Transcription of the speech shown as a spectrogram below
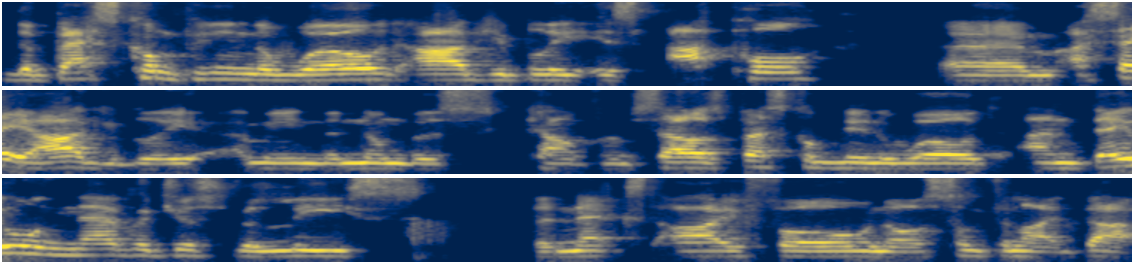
the best company in the world, arguably, is Apple. Um, I say arguably, I mean, the numbers count for themselves. Best company in the world. And they will never just release the next iPhone or something like that.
